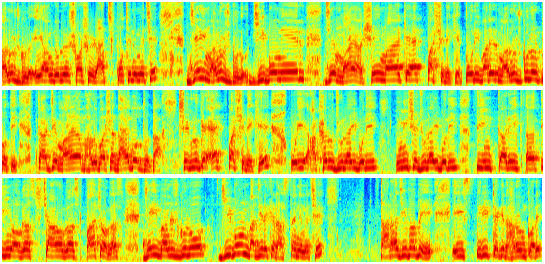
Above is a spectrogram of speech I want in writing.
মানুষগুলো, এই আন্দোলনের সরাসরি রাজপথে নেমেছে, যেই মানুষগুলো জীবনের যে মায়া, সেই মায়াকে এক পাশে রেখে পরিবারের মানুষগুলোর প্রতি তার যে মায়া, ভালোবাসা, দায়বদ্ধতা সেগুলোকে এক পাশে রেখে ওই আঠারো জুলাই বলি, উনিশে জুলাই বলি, তিন তারিখ তিন অগস্ট, চার অগস্ট, পাঁচ অগস্ট, যেই মানুষগুলো জীবন বাজি রেখে রাস্তায় নেমেছে, তারা যেভাবে এই স্পিরিটটাকে ধারণ করে,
